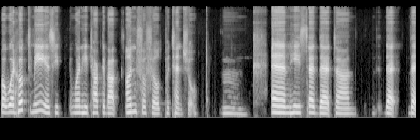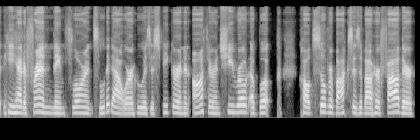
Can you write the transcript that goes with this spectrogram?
But what hooked me is he when he talked about unfulfilled potential. Mm. And he said that uh, that that he had a friend named Florence Littauer who is a speaker and an author and she wrote a book called Silver Boxes about her father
